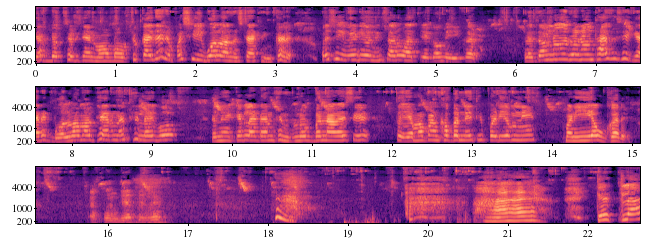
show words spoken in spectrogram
કેપ બેપ ચડી જાય મા બાપ ચુકાઈ જાય ને પછી બોલવાનું સ્ટાર્ટિંગ કરે. પછી વિડીયોની શરૂઆત કે ગમે એ કરે. એટલે તમને એવું થાય છે ક્યારેક બોલવામાં ફેર નથી લાગ્યો? અને કેટલા ટાઈમથી બ્લોગ બનાવે છે તો એમાં પણ ખબર નથી પડી અમને પણ એ એવું કરે. હા કેટલા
